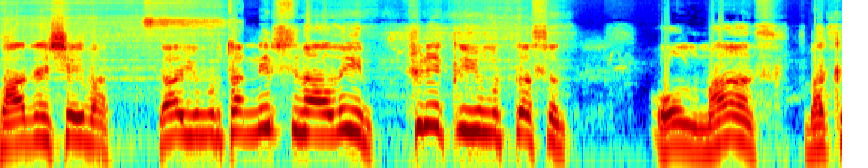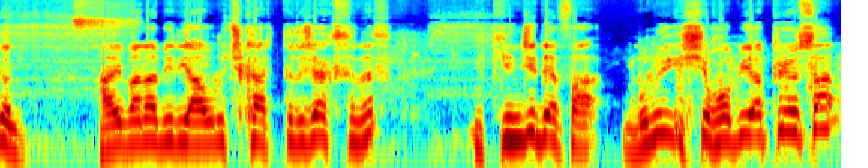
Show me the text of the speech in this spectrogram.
Bazen şey var. Ya yumurtanın hepsini alayım. Sürekli yumurtlasın. Olmaz. Bakın hayvana bir yavru çıkarttıracaksınız. İkinci defa bunu işi hobi yapıyorsan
